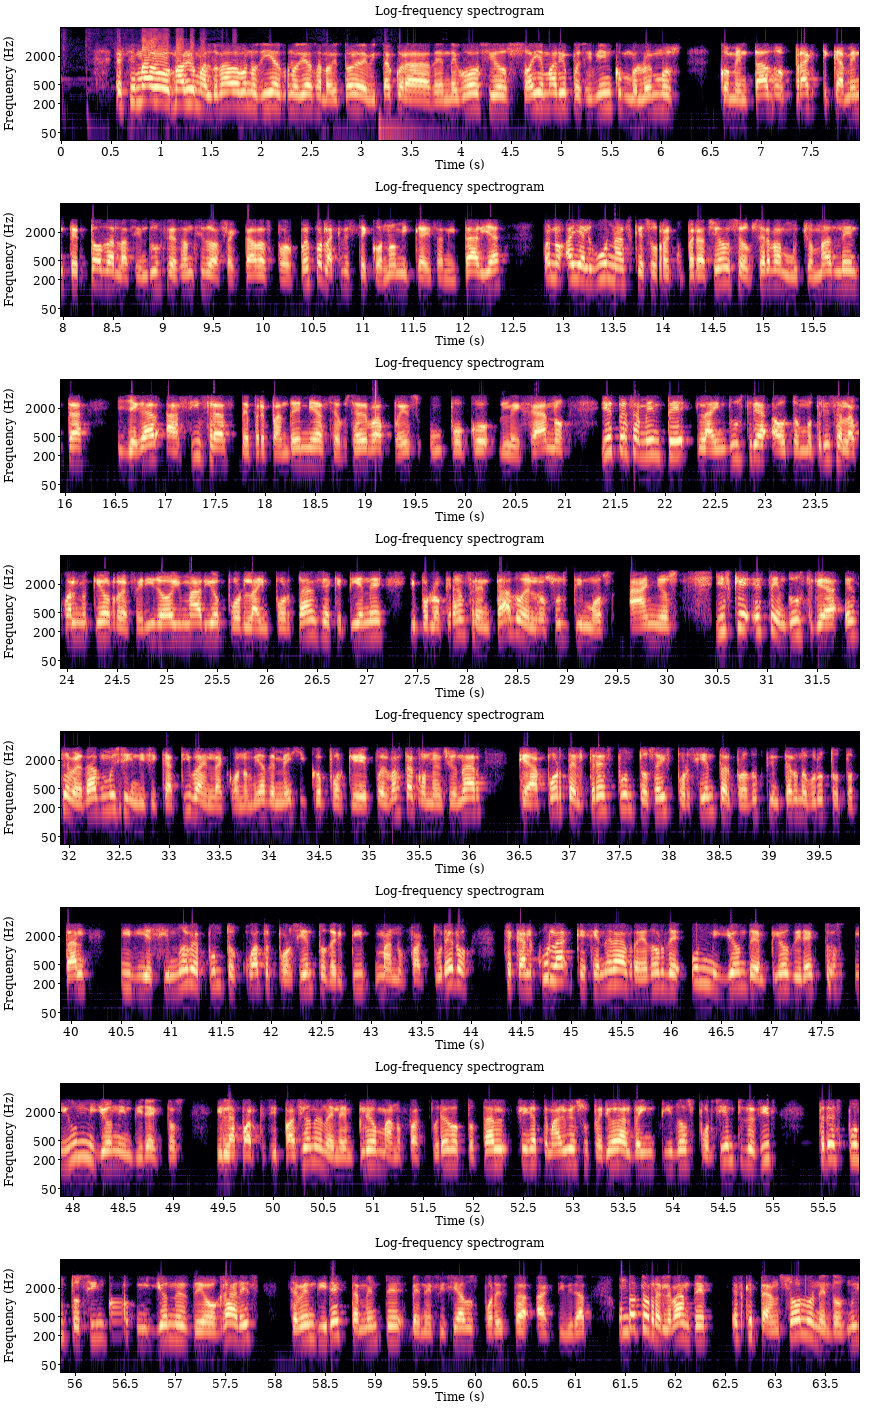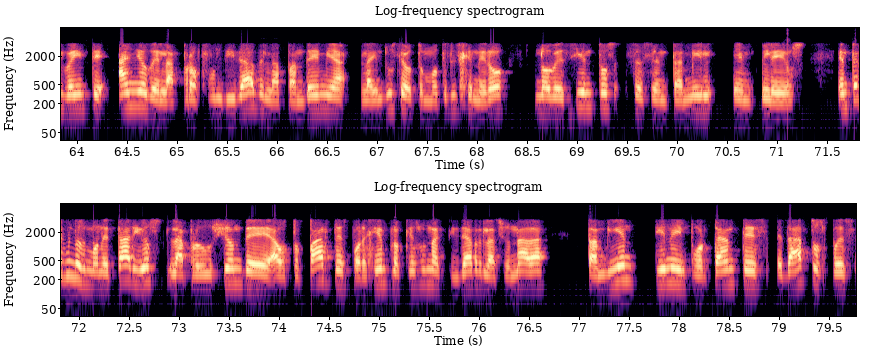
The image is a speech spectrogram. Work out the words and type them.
Estimado Mario Maldonado, buenos días, buenos días al auditorio de Bitácora de Negocios. Oye Mario, pues si bien como lo hemos comentado, prácticamente todas las industrias han sido afectadas por, pues, por la crisis económica y sanitaria. Bueno, hay algunas que su recuperación se observa mucho más lenta y llegar a cifras de prepandemia se observa pues un poco lejano. Y es precisamente la industria automotriz a la cual me quiero referir hoy, Mario, por la importancia que tiene y por lo que ha enfrentado en los últimos años. Y es que esta industria es de verdad muy significativa en la economía de México porque pues basta con mencionar que aporta el 3.6% al Producto Interno Bruto total y 19.4% del PIB manufacturero. Se calcula que genera alrededor de un millón de empleos directos y un millón indirectos, y la participación en el empleo manufacturero total, fíjate Mario, es superior al 22%, es decir, 3.5 millones de hogares se ven directamente beneficiados por esta actividad. Un dato relevante es que tan solo en el 2020, año de la profundidad de la pandemia, la industria automotriz generó 960 mil empleos. En términos monetarios, la producción de autopartes, por ejemplo, que es una actividad relacionada, también tiene importantes datos, pues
